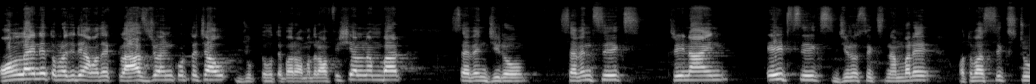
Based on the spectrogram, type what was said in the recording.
অনলাইনে তোমরা যদি আমাদের ক্লাস জয়েন করতে চাও, যুক্ত হতে পারো আমাদের official number seven zero seven six three nine eight six zero six নাম্বারে অথবা six two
